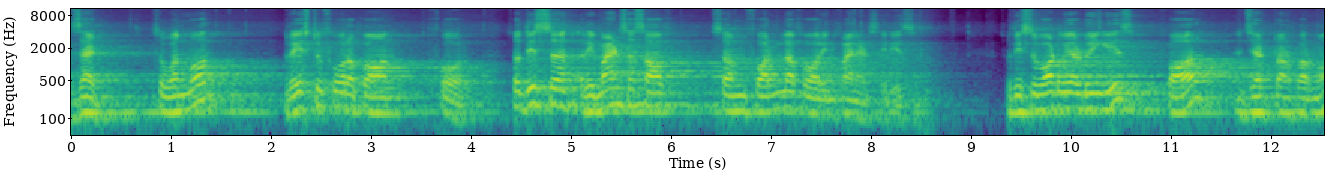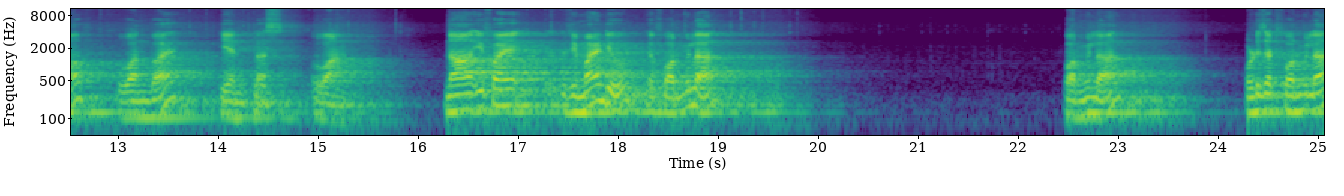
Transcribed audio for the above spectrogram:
z. So one more raised to 4 upon 4. So this uh, reminds us of some formula for infinite series. So this is what we are doing is for Z transform of 1 by n plus 1. Now if I remind you a formula, formula, what is that formula?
